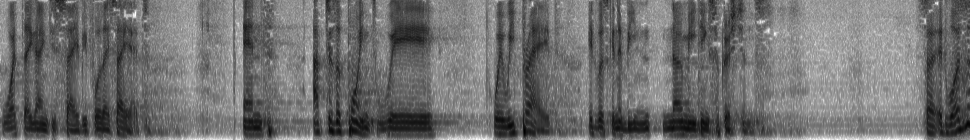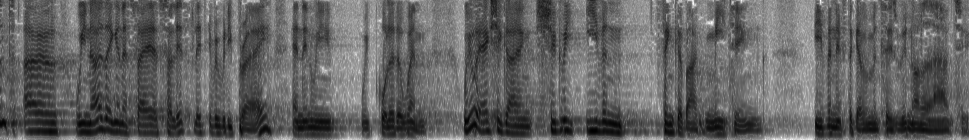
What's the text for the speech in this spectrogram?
what they're going to say before they say it. And up to the point where, where we prayed, it was going to be no meetings for Christians. So it wasn't, oh, we know they're going to say it, so let's let everybody pray, and then we, we call it a win. We were actually going, should we even think about meeting, even if the government says we're not allowed to?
